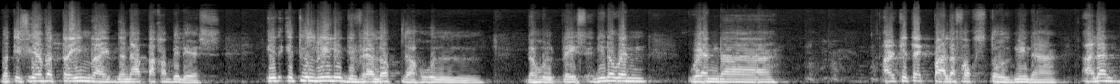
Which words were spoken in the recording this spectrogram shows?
But if you have a train ride na napakabilis, it, it will really develop the whole the whole place. And you know when when uh, architect Palafox told me na, Alan,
